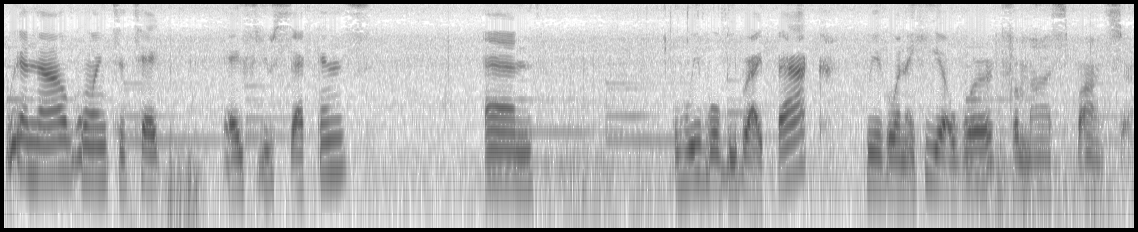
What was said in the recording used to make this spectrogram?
We are now going to take a few seconds and we will be right back. We're going to hear a word from our sponsor.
